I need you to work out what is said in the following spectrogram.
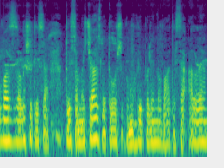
у вас залишитися той самий час для того, щоб ви могли полінуватися, але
